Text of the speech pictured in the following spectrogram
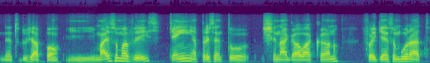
dentro do Japão. E mais uma vez, quem apresentou Shinagawa a Kano foi Genzo Murata,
